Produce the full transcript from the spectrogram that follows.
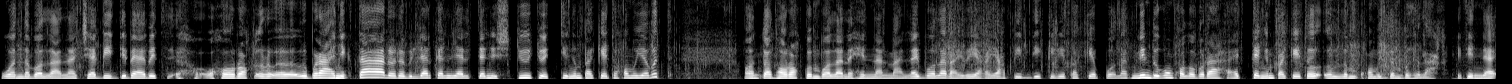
Онна боллана чабидди бәбит хорок ыбраниктар өрөбүллер кенлерден үстүү төттиңин пакети хомуябыт. Онтон хорок күн боллана хеннан маллай болар, айры ягаяк бидди кили пакет болар. Мен бүгүн колобура әттеңин пакети ыллым хомуйдан быһылак. Этинне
